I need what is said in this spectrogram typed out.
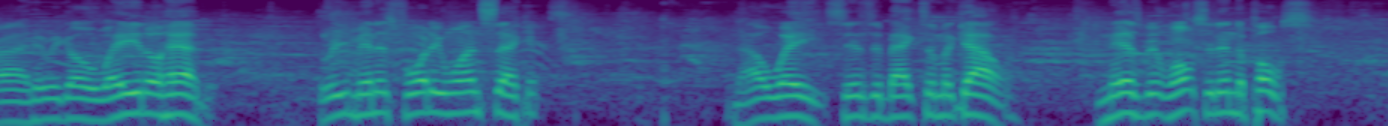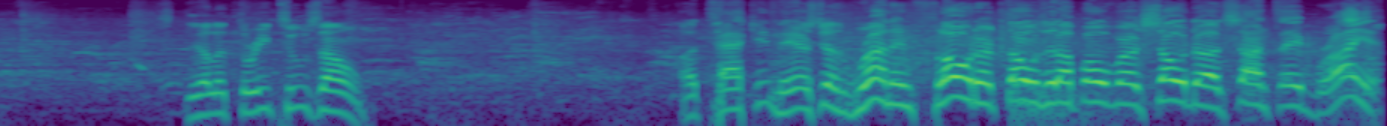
All right, here we go. Wade will have it. Three minutes, 41 seconds. Now Wade sends it back to McGowan. Nesbitt wants it in the post. Still a 3-2 zone. Attacking. There's just running. Floater throws it up over her shoulder. Ashante Bryant.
